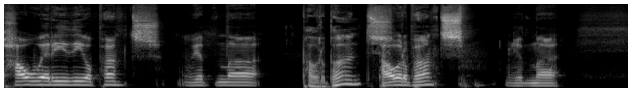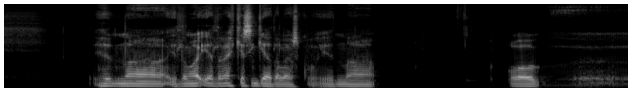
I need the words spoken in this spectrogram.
power í því og punch og hérna Power Punch. Power og punch og hérna hérna, ég ætla, ég ætla ekki að syngja þetta lag sko, hérna og uh,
